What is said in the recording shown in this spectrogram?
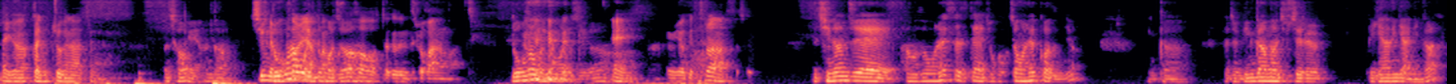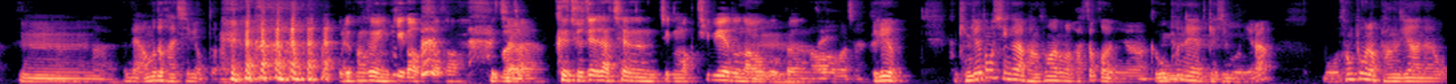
아, 이거 약간 이쪽에 놔둬요. 그렇죠. 네. 그러니까 지금 제 녹음하고 있는 거죠. 커서 어떻게든 들어가는 것 같아. 녹음하고 있는 거죠 지금. 예. 그럼 여기 틀어놨어, 지금. 지난주에 방송을 했을 때 좀 걱정을 했거든요. 그러니까 좀 민감한 주제를 얘기하는 게 아닌가? 음, 어, 근데 아무도 관심이 없더라고요. 우리 방송에 인기가 없어서. 그쵸. 그 주제 자체는 지금 막 TV에도 나오고 음. 그러는데. 어, 맞아요. 그게 그 김재동 씨가 방송하는 걸 봤었거든요. 그 오픈넷 음. 계신 분이랑 뭐 성폭력 방지하는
